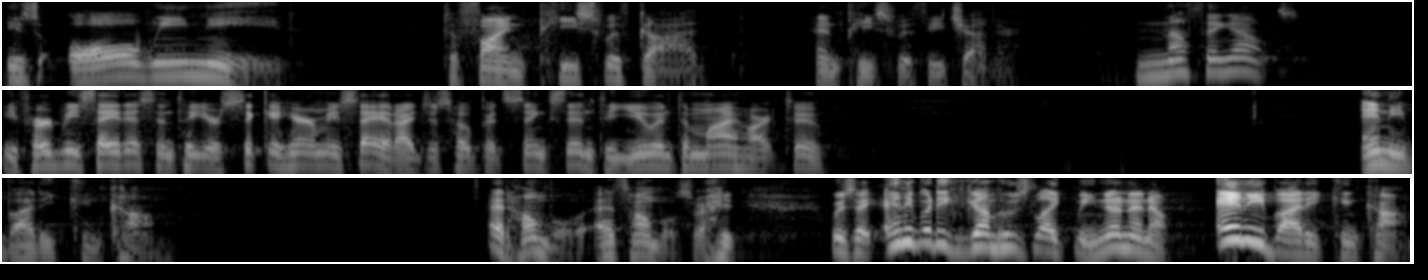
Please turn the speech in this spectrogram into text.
is all we need to find peace with God and peace with each other. Nothing else. You've heard me say this until you're sick of hearing me say it. I just hope it sinks into you and to my heart too anybody can come. At humble, that's humbles, right? We say, anybody can come who's like me. No, no, no. Anybody can come.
